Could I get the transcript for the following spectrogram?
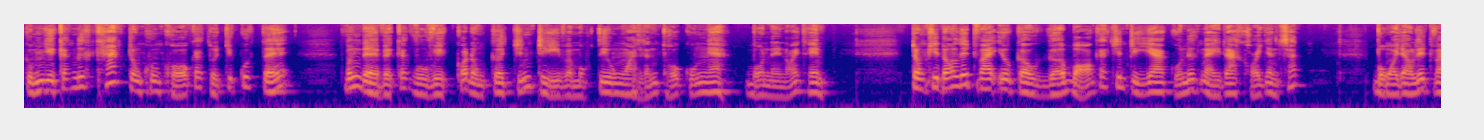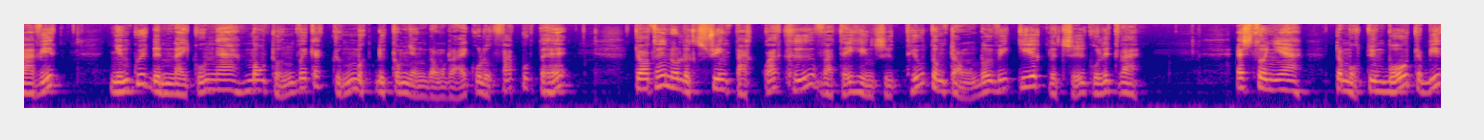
cũng như các nước khác trong khuôn khổ các tổ chức quốc tế vấn đề về các vụ việc có động cơ chính trị và mục tiêu ngoài lãnh thổ của Nga, Bộ này nói thêm. Trong khi đó, Litva yêu cầu gỡ bỏ các chính trị gia của nước này ra khỏi danh sách. Bộ Ngoại giao Litva viết, những quyết định này của Nga mâu thuẫn với các chuẩn mực được công nhận rộng rãi của luật pháp quốc tế. cho thấy nỗ lực xuyên tạc quá khứ và thể hiện sự thiếu tôn trọng đối với ký ức lịch sử của Litva. Estonia trong một tuyên bố cho biết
